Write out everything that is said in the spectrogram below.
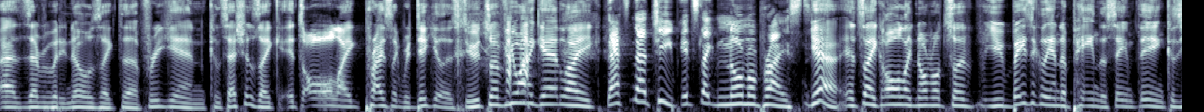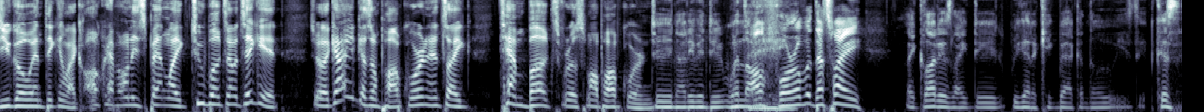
as everybody knows, like the freaking concessions, like it's all like priced like ridiculous, dude. So if you want to get like That's not cheap. It's like normal price. yeah, it's like all like normal. So you basically end up paying the same thing because you go in thinking like, oh crap, I only spent like two bucks on a ticket. So you're like, I can get some popcorn, and it's like ten bucks for a small popcorn. Dude, not even dude. When all four of us, that's why, like Claudia's like, dude, we gotta kick back on the movies, dude. Because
